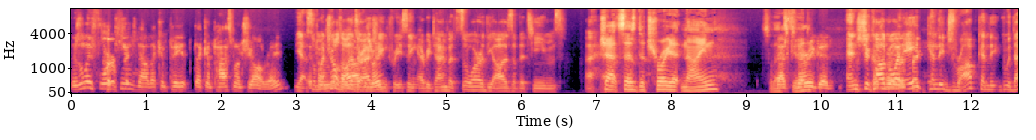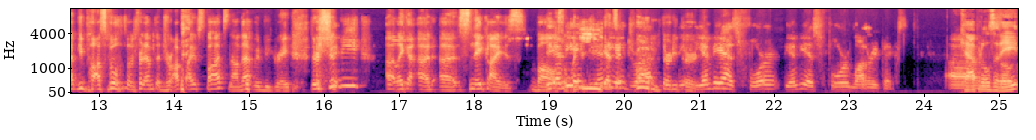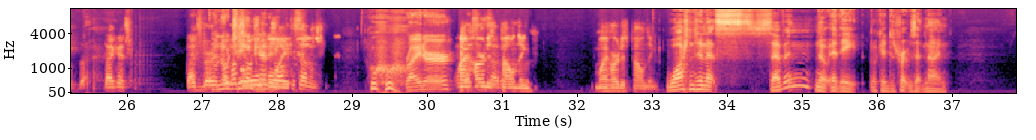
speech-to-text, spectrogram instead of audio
there's only four Perfect. teams now that can pay that can pass Montreal, right? yeah. So if Montreal's odds are actually right. increasing every time, but so are the odds of the teams. Ahead. Chat says Detroit at nine, so that's, That's, good. very good. And Chicago at eight. Can they drop? Can they? Would that be possible for them to drop five spots? Now that would be great. There should be uh, like a, a, a snake eyes ball. The NBA, when he the NBA it, draft. boom, the, the. NBA has four. The NBA has four lottery picks. Um, Capitals at eight? That gets. That's very. So no Montreal change. can't Oh, drop boy. to seven. Whew, whew. Ryder. My heart is pounding. My heart is pounding. Washington at seven? No, at eight. Okay, Detroit was at nine.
